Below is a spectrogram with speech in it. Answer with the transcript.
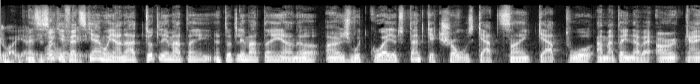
je aller. Mais c'est ça qui est fatigant. Moi, il y en a à tous les matins. À tous les matins, il y en a un, je vois de quoi. Il y a tout le temps de quelque chose. 4, 5, 4, 3. À matin, il y en avait un. Quand,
